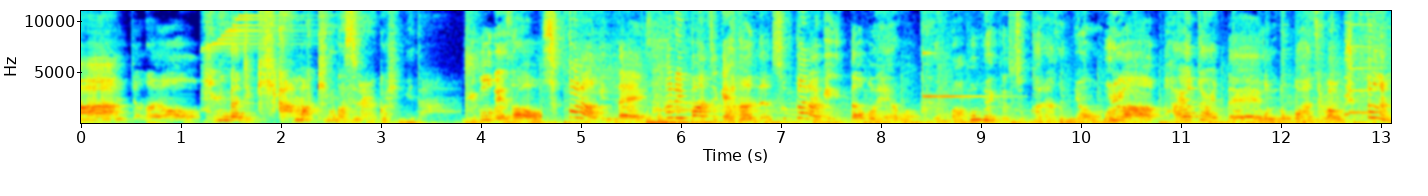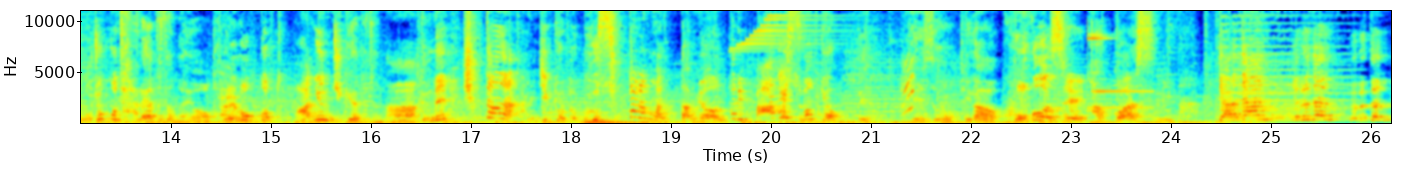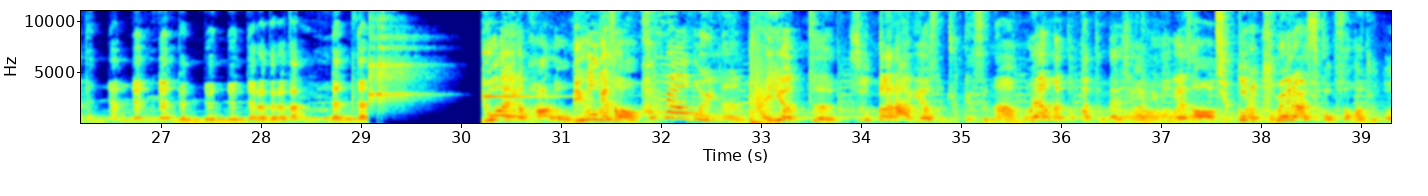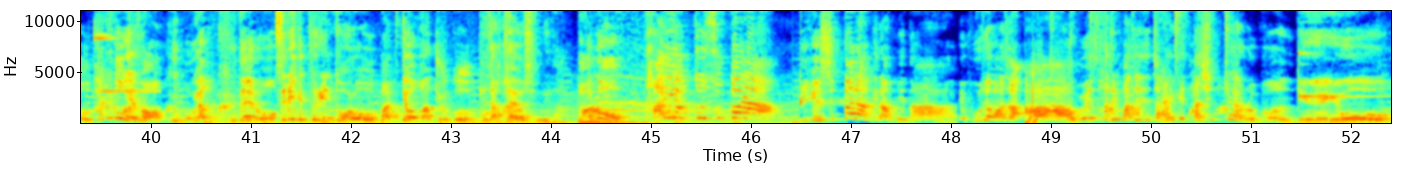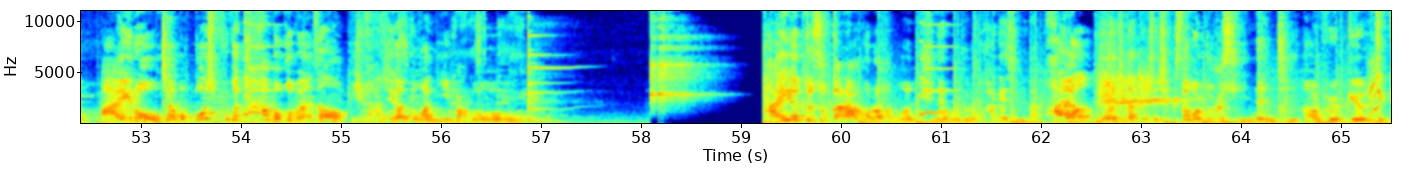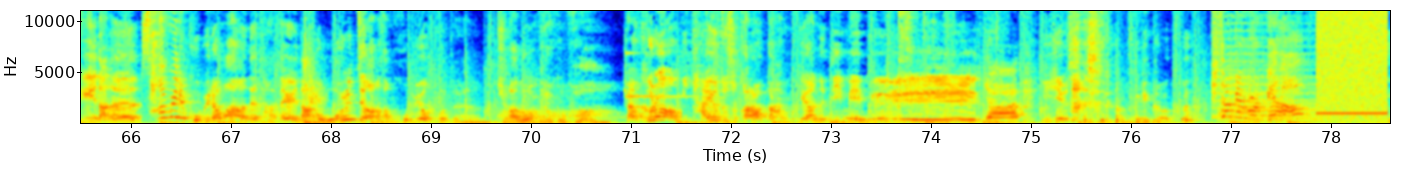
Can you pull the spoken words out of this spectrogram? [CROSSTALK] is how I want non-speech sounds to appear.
있잖아요. 한 가지 기가 막힌 것을 할 것입니다 미국에서 숟가락인데 살이 빠지게 하는 숟가락이 있다고 해요. 그 마법의 그 숟가락은요. 우리가 다이어트 할 때 운동도 하지만 식단을 무조건 잘해야 되잖아요. 덜 먹고 많이 움직여야 되잖아. 근데 식단을 안 지켜도 그 숟가락만 있다면 살이 빠질 수밖에 없대요. 그래서 제가 그것을 갖고 왔습니다. 짜잔! 짜라잔! 짜라잔! 짠짠짠짠짠짠짠 짜라짜라잔 짠짠 요 아이가 바로 미국에서 판매하고 있는 다이어트 숟가락이었으면 좋겠으나 모양은 똑같은데 제가 미국에서 직구를 구매를 할 수가 없어가지고 한국에서 그 모양 그대로 3D 프린터로 맡겨가지고 제작하였습니다. 바로 다이어트 숟가락! 이게 숟가락이랍니다. 보자마자 아 왜 살이 빠지는지 알겠다 싶죠 여러분? 이 요 아이로 제가 먹고 싶은 거 다 먹으면서 24시간 동안 이 마법 다이어트 숟가락으로 한번 지내보도록 하겠습니다. 과연 돼지 같은 제 식성을 누를 수 있는지 한번 볼게요. 솔직히 나는 3일 고비라고 하는데 다들 나는 5일째 항상 고비였거든. 지금 너무 배고파. 자 그럼 이 다이어트 숟가락과 함께하는 팀의 밀자 24시간 브이로그 [LAUGHS] 시작해볼게요.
